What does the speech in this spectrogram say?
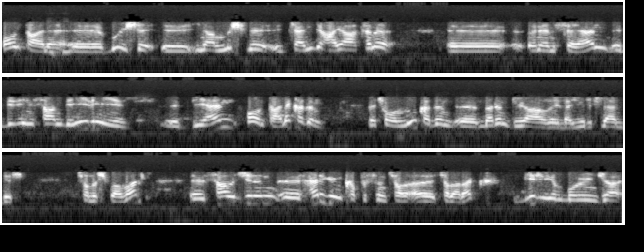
10 tane e, bu işe e, inanmış ve kendi hayatını e, önemseyen e, biz insan değil miyiz e, diyen 10 tane kadın ve çoğunluğu kadınların duyarlılığıyla yürütülen bir çalışma var. E, savcının e, her gün kapısını çal, e, çalarak bir yıl boyunca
